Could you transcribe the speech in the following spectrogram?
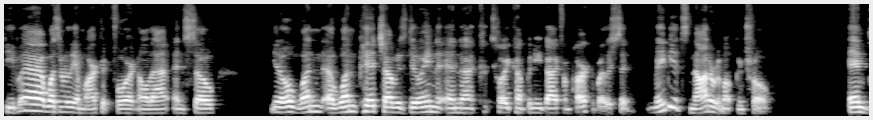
people, eh, it wasn't really a market for it and all that. And so, you know, one uh, one pitch I was doing, and a toy company guy from Parker Brothers said, maybe it's not a remote control. And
